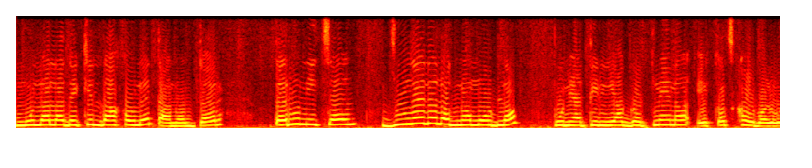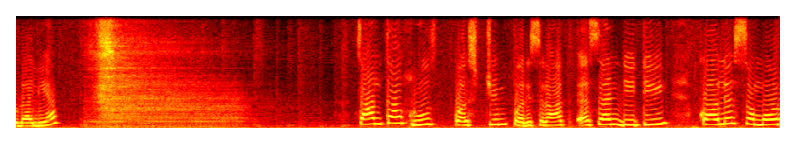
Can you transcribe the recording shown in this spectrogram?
मुलाला देखील दाखवले. त्यानंतर तरुणीचं जुळलेलं लग्न मोडलं. पुण्यातील या घटनेनं एकच खळबळ उडाली आहे. सांता क्रूज पश्चिम परिसरात S N D T college समोर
